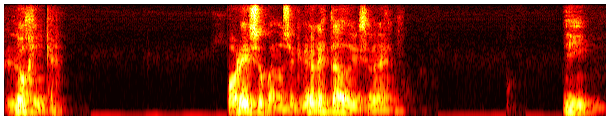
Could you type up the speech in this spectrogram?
lógica. Por eso, cuando se creó el Estado de Israel, y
